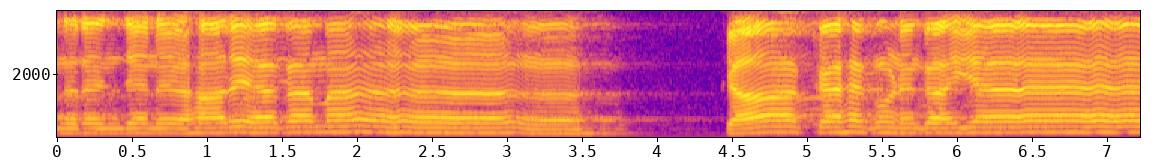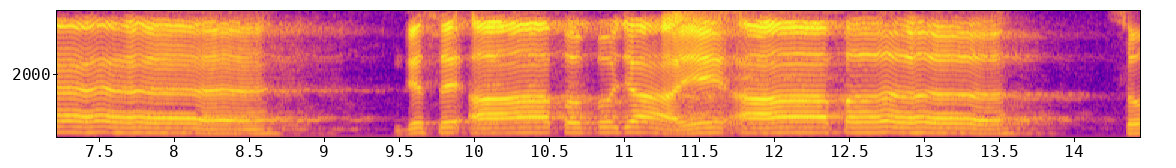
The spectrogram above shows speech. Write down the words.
ਨਿਰੰਜਨ ਹਰ ਅਗਮ, ਕਿਆ ਕਹਿ ਗੁਣ ਗਾਈਐ? ਜਿਸ ਆਪ 부ਝਾਏ ਆਪ ਸੋ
